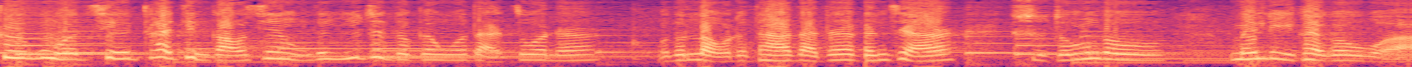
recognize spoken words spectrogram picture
跟我去还挺高兴，都一直都跟我在坐着。我都搂着他在这跟前儿，始终都没离开过我。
